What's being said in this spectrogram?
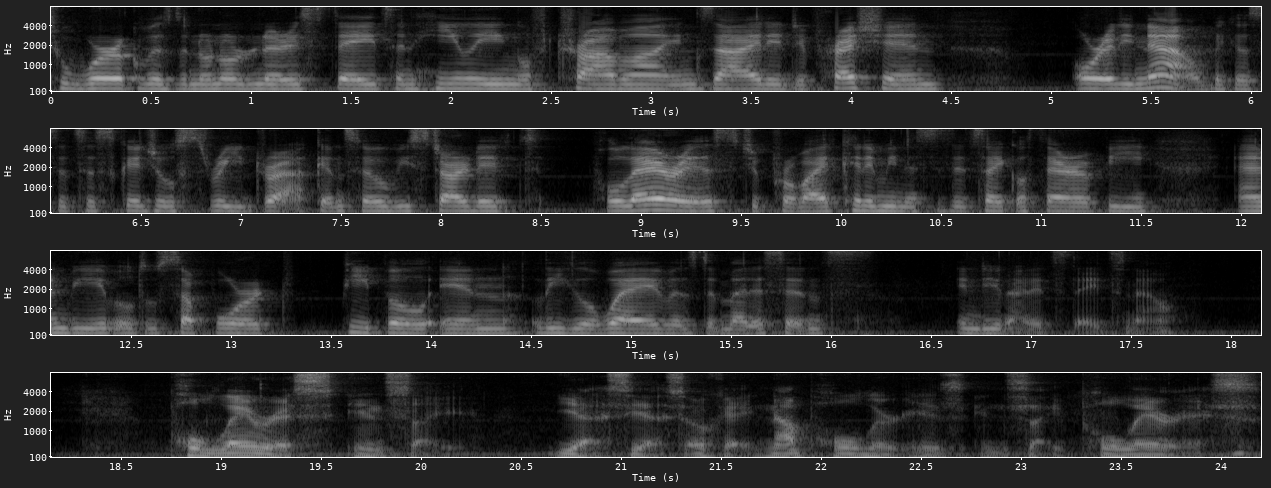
to work with the non-ordinary states and healing of trauma, anxiety, depression already now because it's a Schedule 3 drug. And so we started Polaris to provide ketamine-assisted psychotherapy and be able to support people in legal way with the medicines in the United States now. Polaris Insight. Yes, yes. Okay. Not polar is insight. Polaris,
